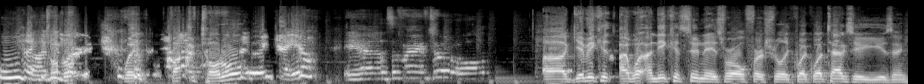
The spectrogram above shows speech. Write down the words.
Oh, God. Total, wait, five total. Wink at you. Yeah, it's a five total. Uh, give me. I want. I need Kitsune's roll first, really quick. What tags are you using?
